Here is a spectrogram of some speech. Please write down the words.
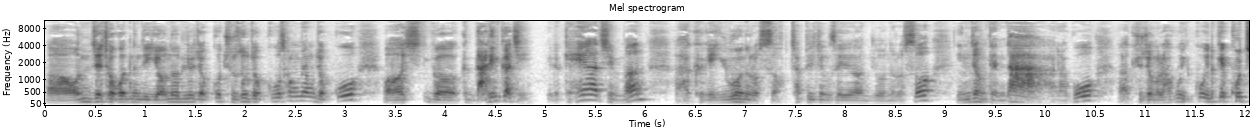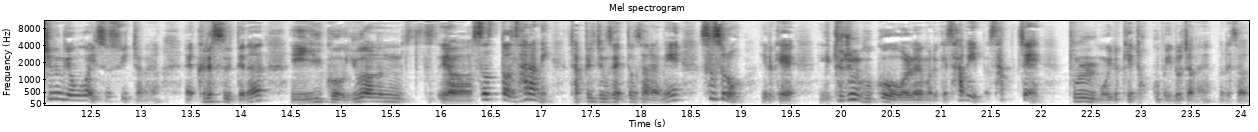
어, 언제 적었는지 연월일 적고, 주소 적고, 성명 적고, 어, 그, 그 날인까지 이렇게 해야지만, 아, 그게 유언으로서, 자필 증서에 의한 유언으로서 인정된다라고 아, 규정을 하고 있고, 이렇게 고치는 경우가 있을 수 있잖아요. 예, 그랬을 때는, 이, 그, 유언은 어, 썼던 사람이, 자필 증서했던 사람이 스스로 이렇게 두 줄 긋고, 원래 뭐 이렇게 삽입, 삭제, 둘 뭐 이렇게 적고 뭐 이러잖아요. 그래서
